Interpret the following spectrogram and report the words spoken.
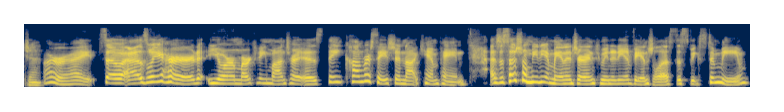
Jen. All right. So, as we heard, your marketing mantra is think conversation, not campaign. As a social media manager and community evangelist, this speaks to me.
